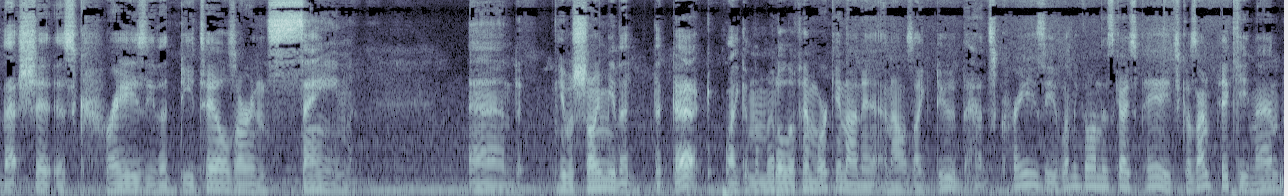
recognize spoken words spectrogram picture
that shit is crazy. The details are insane. And he was showing me the, the deck, like in the middle of him working on it. And I was like, dude, that's crazy. Let me go on this guy's page because I'm picky, man.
